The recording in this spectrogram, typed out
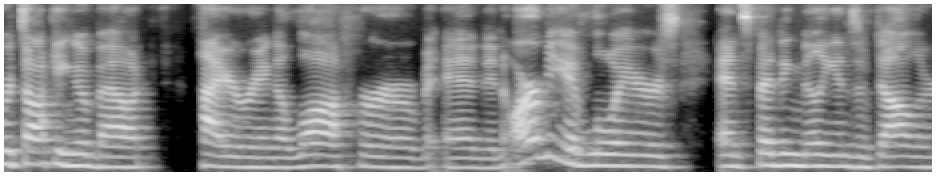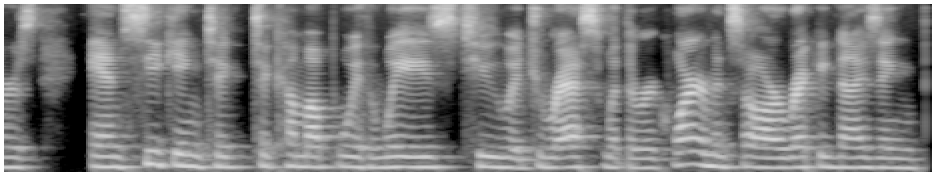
We're talking about hiring a law firm and an army of lawyers and spending millions of dollars and seeking to to come up with ways to address what the requirements are, recognizing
